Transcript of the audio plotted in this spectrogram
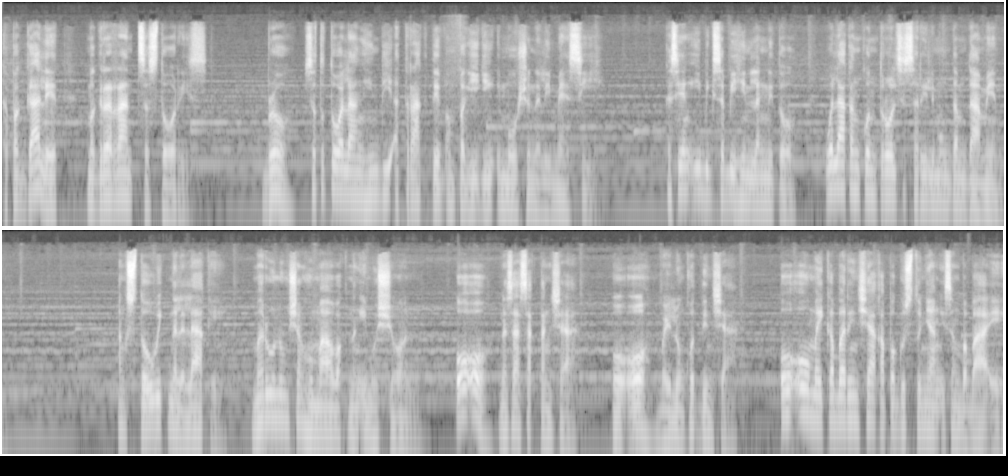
Kapag galit, magrarant sa stories. Bro, sa totoo lang hindi attractive ang pagiging emotionally messy. Kasi ang ibig sabihin lang nito, wala kang kontrol sa sarili mong damdamin. Ang stoic na lalaki, marunong siyang humawak ng emosyon. Oo, nasasaktan siya. Oo, may lungkot din siya. Oo, may kaba rin siya kapag gusto niya ang isang babae.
